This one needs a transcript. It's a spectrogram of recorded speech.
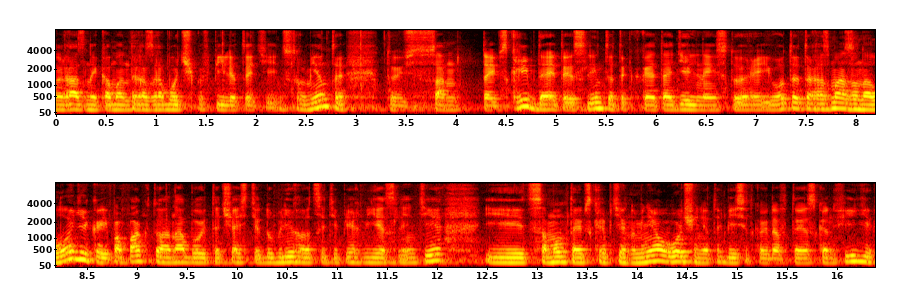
разные команды разработчиков пилят эти инструменты. То есть, сам TypeScript, да, и TS-линт это какая-то отдельная история. И вот это размазана логика, и по факту она будет отчасти дублироваться теперь в ES-ленте и в самом TypeScript. Но меня очень это бесит, когда в TS-конфиге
